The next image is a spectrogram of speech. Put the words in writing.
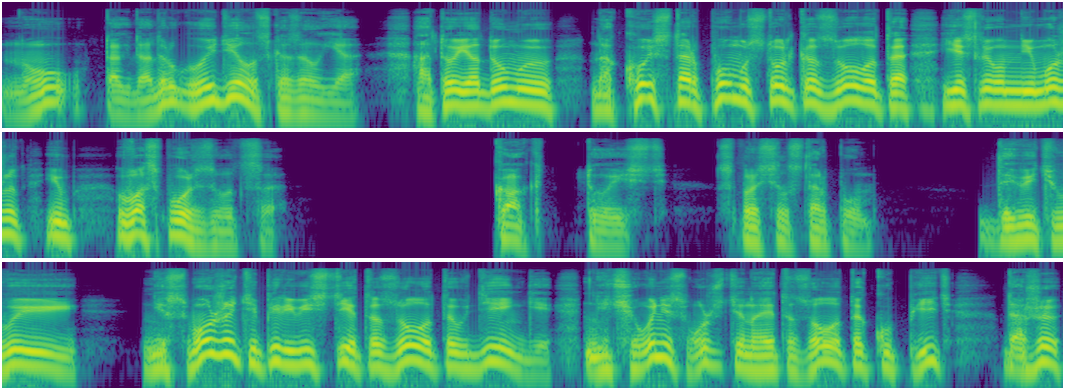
«Ну, тогда другое дело», — сказал я. «А то, я думаю, на кой Старпому столько золота, если он не может им воспользоваться?» «Как, то есть?» — спросил Старпом. «Да ведь вы не сможете перевести это золото в деньги, ничего не сможете на это золото купить, даже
